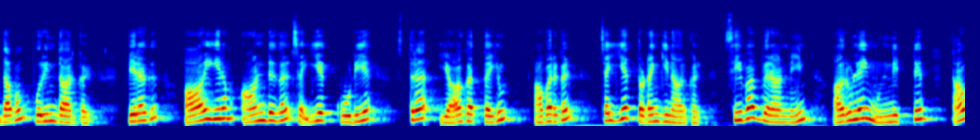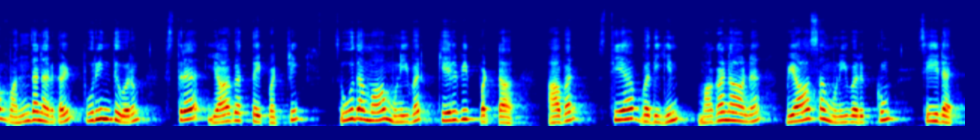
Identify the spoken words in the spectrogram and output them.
தவம் புரிந்தார்கள். பிறகு ஆயிரம் ஆண்டுகள் செய்யக்கூடிய ஸ்திர யாகத்தையும் அவர்கள் செய்யத் தொடங்கினார்கள். சிவபிரானின் அருளை முன்னிட்டு அவ்வந்தனர்கள் புரிந்து வரும் ஸ்திர யாகத்தைப் பற்றி சூதமா முனிவர் கேள்விப்பட்டார். அவர் ஸ்தியவதியின் மகனான வியாச முனிவருக்கும் சீடர்.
